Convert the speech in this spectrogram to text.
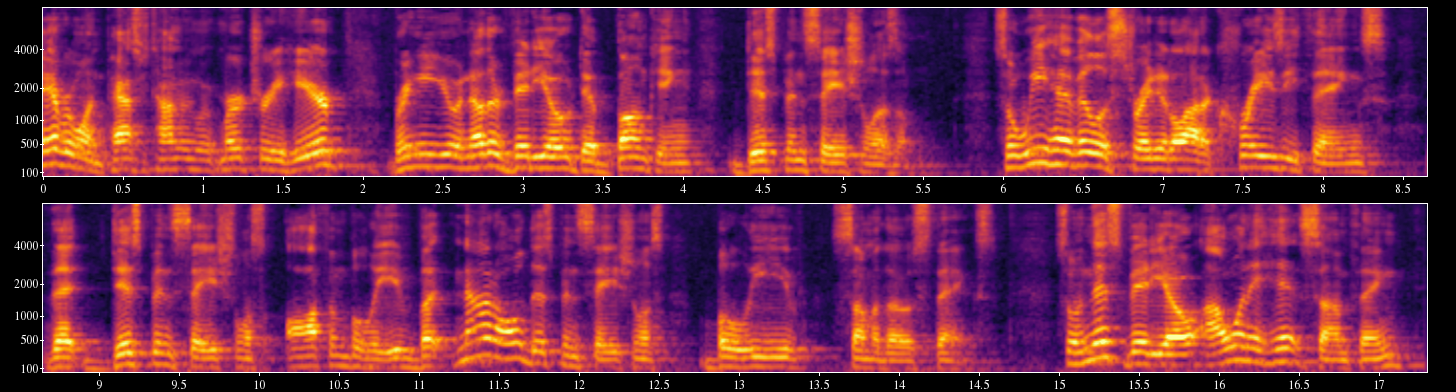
Hey everyone, Pastor Tommy McMurtry here, bringing you another video debunking dispensationalism. So we have illustrated a lot of crazy things that dispensationalists often believe, but not all dispensationalists believe some of those things. So in this video, I want to hit something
